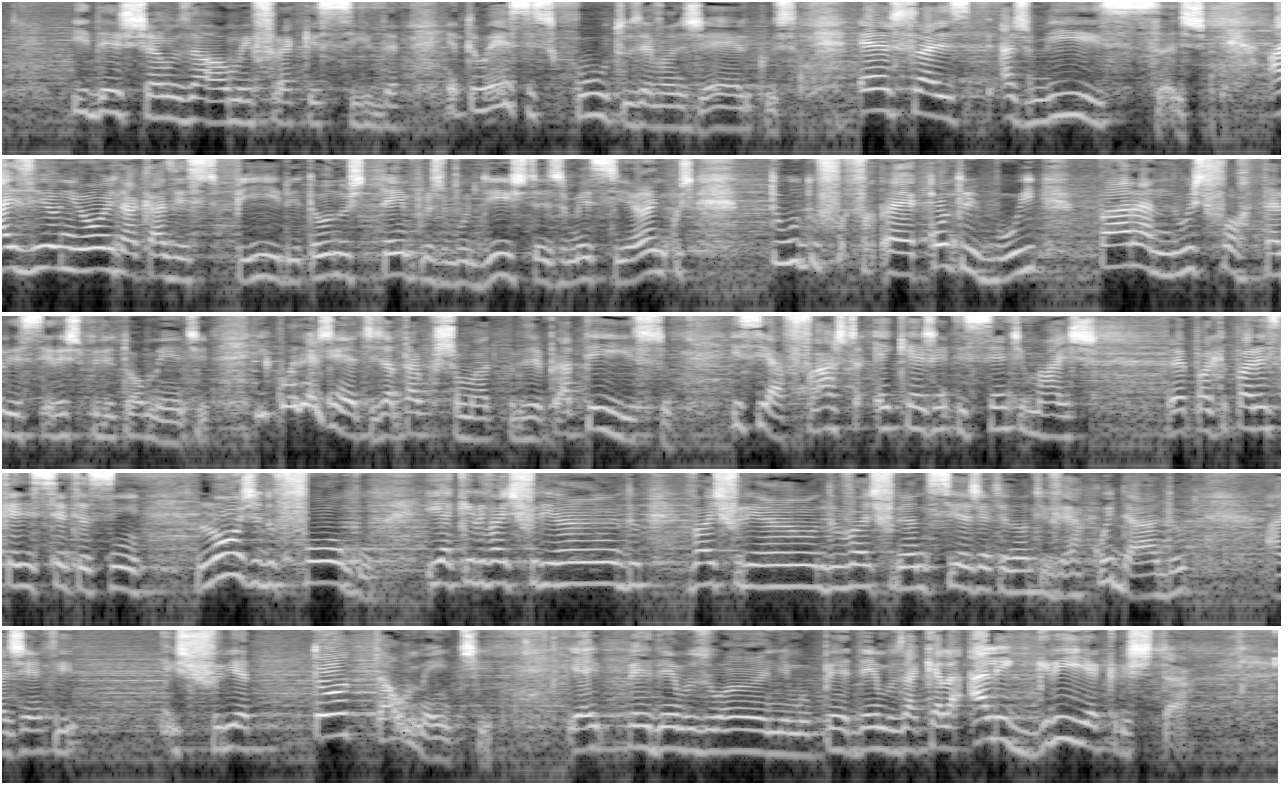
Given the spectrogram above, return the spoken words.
e deixamos a alma enfraquecida. Então esses cultos evangélicos, essas as missas, as reuniões na casa espírita ou nos templos budistas messiânicos, tudo é, contribui para nos fortalecer espiritualmente. E quando a gente já está acostumado, por exemplo, a ter isso e se afasta, é que a gente sente mais. Né? Porque parece que a gente sente assim, longe do fogo, e aquele vai esfriando, vai esfriando, vai esfriando. Se a gente não tiver cuidado, a gente esfria totalmente. E aí perdemos o ânimo, perdemos aquela alegria cristã.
